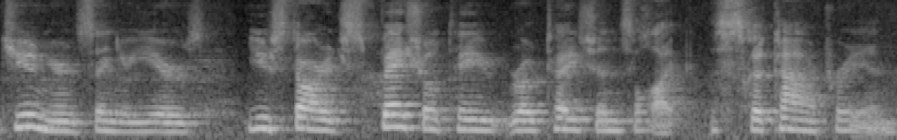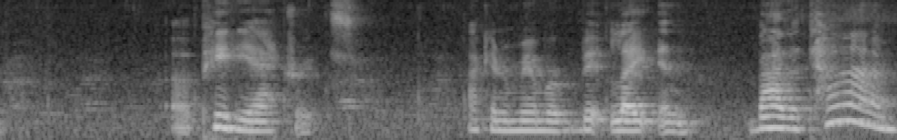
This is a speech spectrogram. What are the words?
junior and senior years, you started specialty rotations like psychiatry and uh, pediatrics. I can remember a bit late, and by the time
